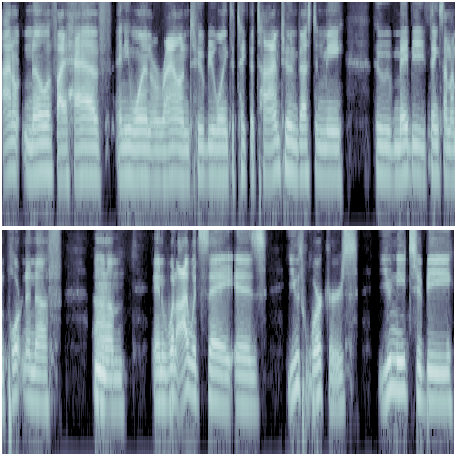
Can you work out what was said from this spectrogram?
I don't know if I have anyone around who'd be willing to take the time to invest in me, who maybe thinks I'm important enough. Mm. Um, and what I would say is, youth workers, you need to be,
